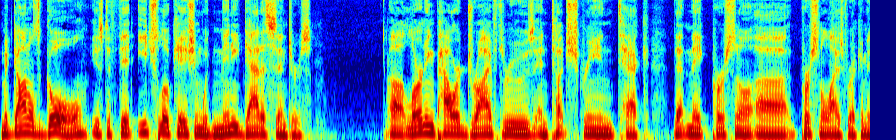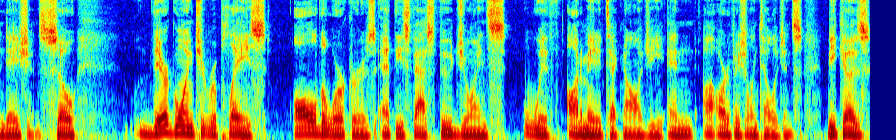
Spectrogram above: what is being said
McDonald's goal is to fit each location with many data centers, uh, learning powered drive throughs, and touchscreen tech that make personal, uh, personalized recommendations. So they're going to replace all the workers at these fast food joints with automated technology and uh, artificial intelligence because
